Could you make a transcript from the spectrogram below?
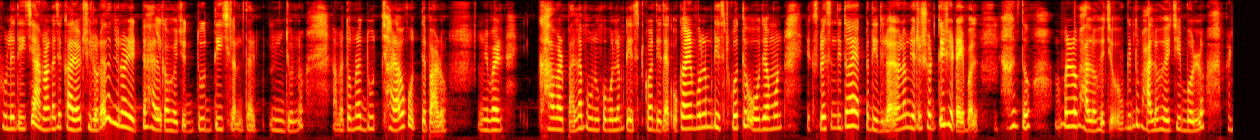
খুলে দিয়েছি। আমার কাছে কালার ছিল না, তার জন্য রেডটা হালকা হয়েছে। দুধ দিয়েছিলাম তার জন্য। আমরা তোমরা দুধ ছাড়াও করতে পারো। এবার খাবার পালা বনুকে বললাম, টেস্ট কর, দিয়ে দেখ। ওকে আমি বললাম, টেস্ট করতে ও যেমন এক্সপ্রেশন দিতে হয়, একটা দিয়ে দিল। আমি বললাম, যেটা সত্যি সেটাই বল। তো বলল, ভালো হয়েছে। ও কিন্তু ভালো হয়েছে বলল, বাট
